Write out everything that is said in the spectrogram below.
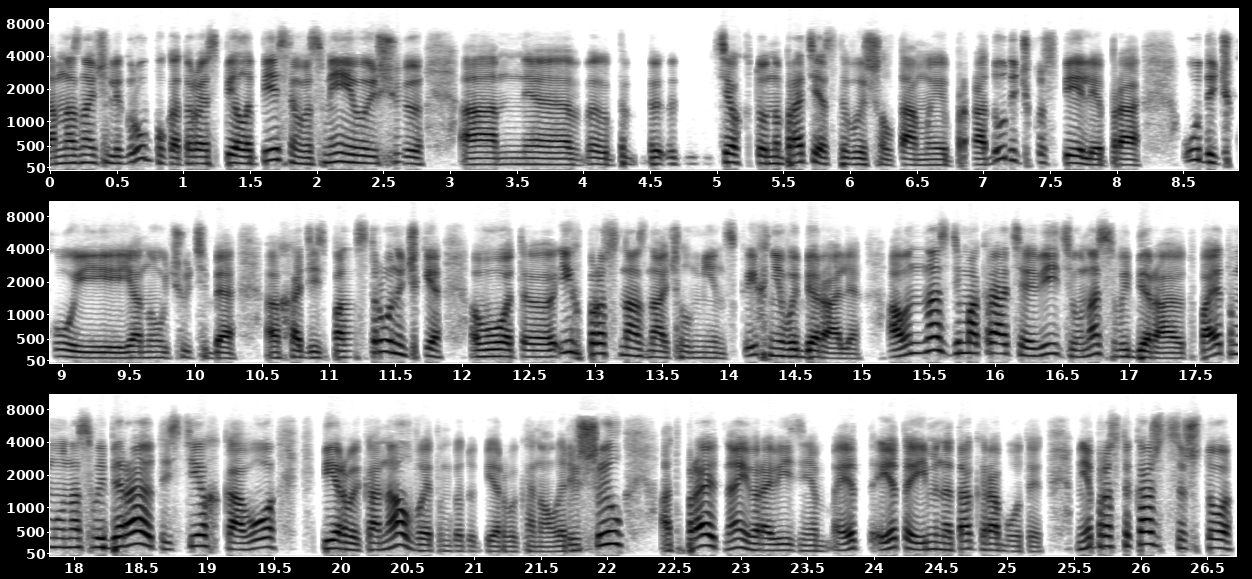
там назначили группу, которая спела песню, высмеивающую а, э, тех, кто на протесты вышел, там и про дудочку спели, про удочку, и я научился научу тебя э, ходить по струночке. Вот. Э, их просто назначил Минск, их не выбирали. А у нас демократия, видите, у нас выбирают. Поэтому у нас выбирают из тех, кого Первый канал, в этом году Первый канал, решил отправить на Евровидение. Это, это именно так и работает. Мне просто кажется, что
